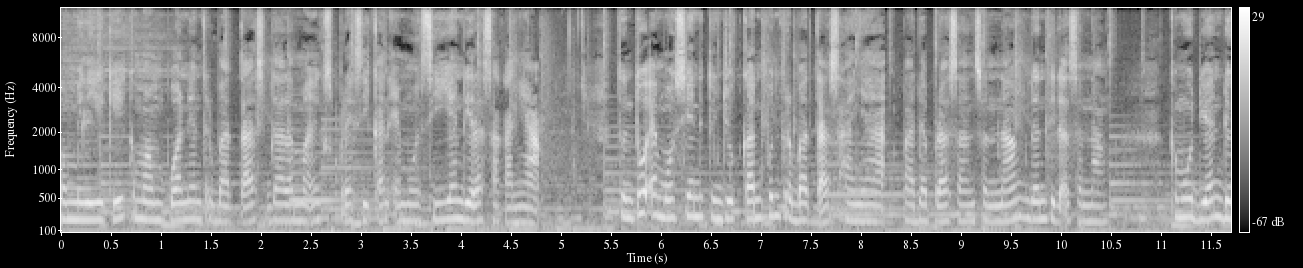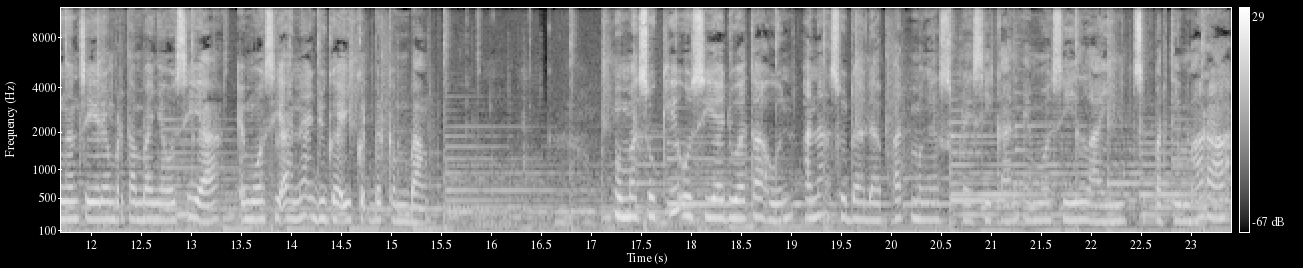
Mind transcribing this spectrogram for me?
memiliki kemampuan yang terbatas dalam mengekspresikan emosi yang dirasakannya. Tentu emosi yang ditunjukkan pun terbatas hanya pada perasaan senang dan tidak senang. Kemudian dengan seiring bertambahnya usia, emosi anak juga ikut berkembang. Memasuki usia 2 tahun, anak sudah dapat mengekspresikan emosi lain seperti marah,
